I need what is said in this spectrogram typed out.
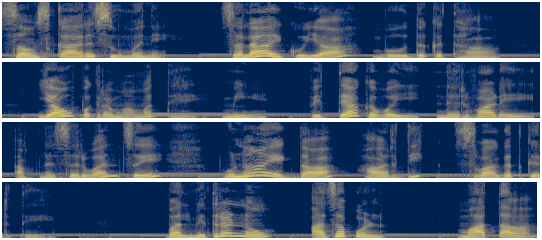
संस्कार सुमने. चला ऐकूया बोधकथा. या उपक्रमामध्ये मी विद्या कवई नरवाडे आपल्या सर्वांचे पुन्हा एकदा हार्दिक स्वागत करते. बालमित्रांनो आज आपण माता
